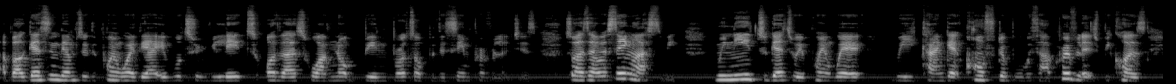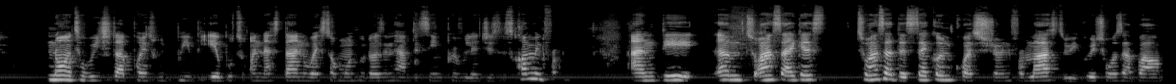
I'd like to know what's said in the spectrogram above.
about getting them to the point where they are able to relate to others who have not been brought up with the same privileges. So, as I was saying last week, we need to get to a point where we can get comfortable with our privilege because not until we reach that point would we be able to understand where someone who doesn't have the same privileges is coming from. And they, um, to answer, I guess, to answer the second question from last week, which was about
